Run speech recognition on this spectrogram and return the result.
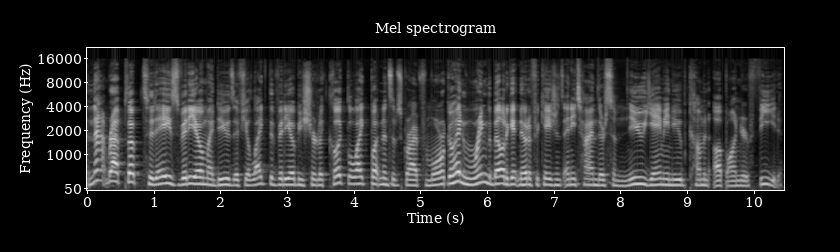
And that wraps up today's video, my dudes. If you liked the video, be sure to click the like button and subscribe for more. Go ahead and ring the bell to get notifications anytime there's some new Yammie Noob coming up on your feed.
